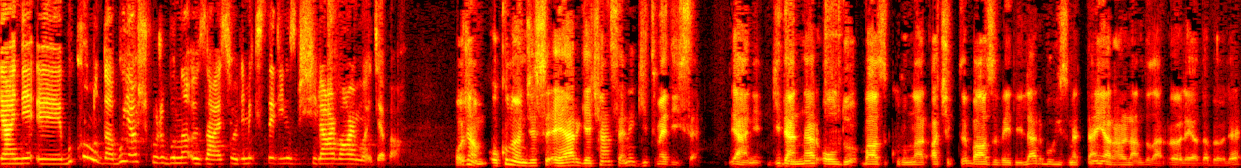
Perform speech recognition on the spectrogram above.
Yani e, bu konuda bu yaş grubuna özel söylemek istediğiniz bir şeyler var mı acaba? Hocam okul öncesi eğer geçen sene gitmediyse yani gidenler oldu. Bazı kurumlar açıktı. Bazı veliler bu hizmetten yararlandılar öyle ya da böyle.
